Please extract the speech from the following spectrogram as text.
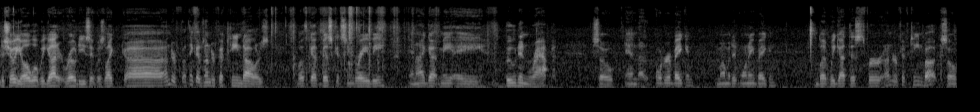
To show you all what we got at Roady's, it was like uh, under, I think it was under $15. Both got biscuits and gravy, and I got me a boudin wrap. So, and uh, order of bacon. Mama didn't want any bacon, but we got this for under 15 bucks. So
